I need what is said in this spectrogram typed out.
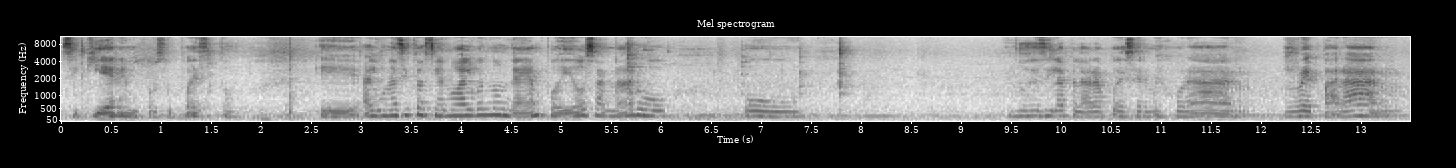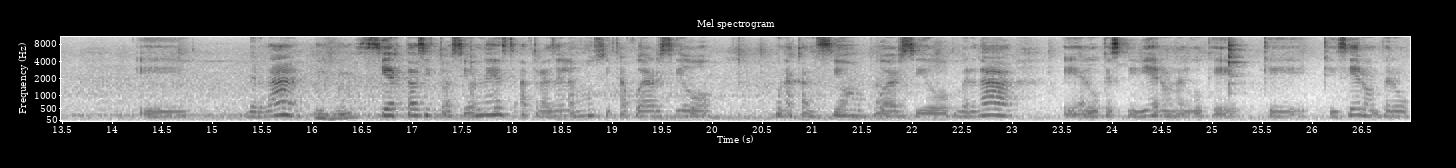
si quieren, por supuesto, eh, alguna situación o algo en donde hayan podido sanar o, o no sé si la palabra puede ser mejorar, reparar, eh, ¿verdad? Ciertas situaciones a través de la música. Puede haber sido una canción, puede haber sido, ¿verdad? Eh, algo que escribieron, algo que, que, que hicieron, pero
